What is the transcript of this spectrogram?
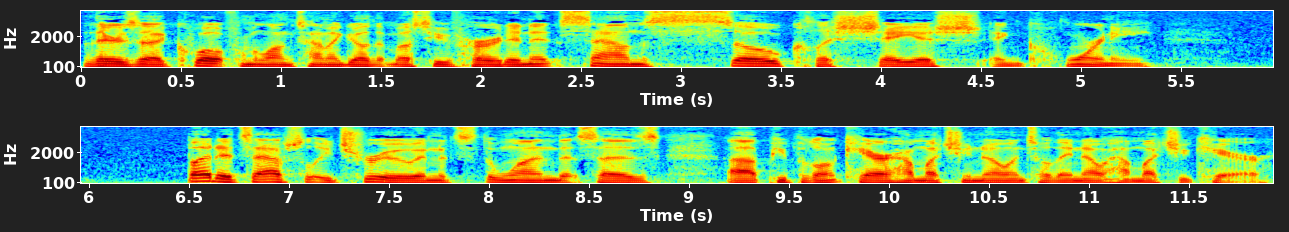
there's a quote from a long time ago that most of you have heard, and it sounds so cliche-ish and corny, but it's absolutely true. And it's the one that says, uh, "People don't care how much you know until they know how much you care."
